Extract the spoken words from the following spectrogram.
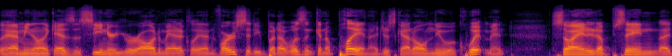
I mean, like as a senior, you were automatically on varsity, but I wasn't gonna play, and I just got all new equipment. So I ended up saying, I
